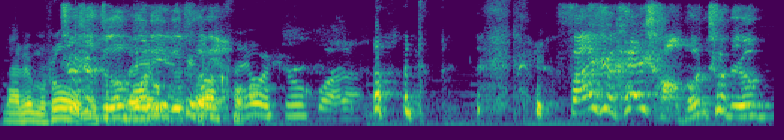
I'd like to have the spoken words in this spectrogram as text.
那这么说，这是德国的一个特点。很有生活了。凡是开敞篷车的人，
